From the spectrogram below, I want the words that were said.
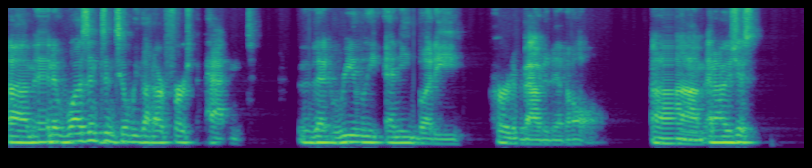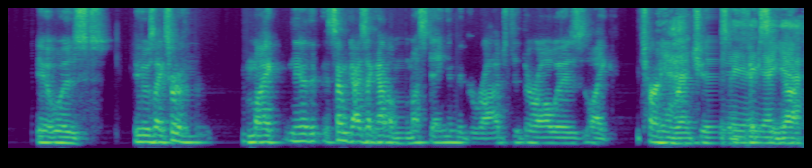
Um, and it wasn't until we got our first patent that really anybody heard about it at all. Um, and I was just, it was, it was like sort of my, you know, some guys like have a Mustang in the garage that they're always like turning yeah. wrenches and yeah, fixing yeah, up.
